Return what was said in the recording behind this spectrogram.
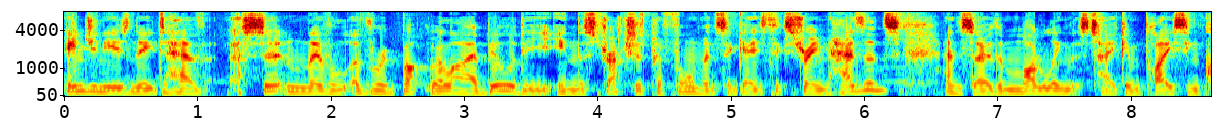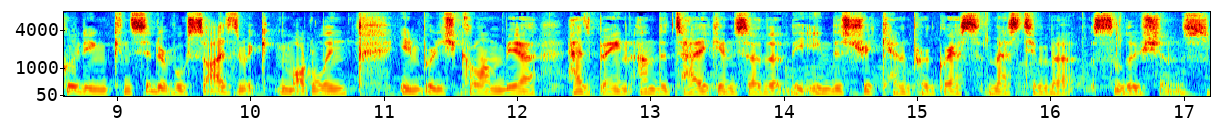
Engineers need to have a certain level of reliability in the structure's performance against extreme hazards, and so the modelling that's taken place, including considerable seismic modelling in British Columbia, has been undertaken so that the industry can progress mass timber solutions.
